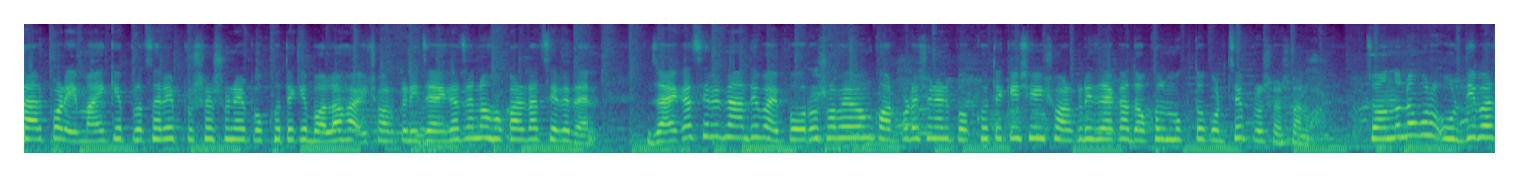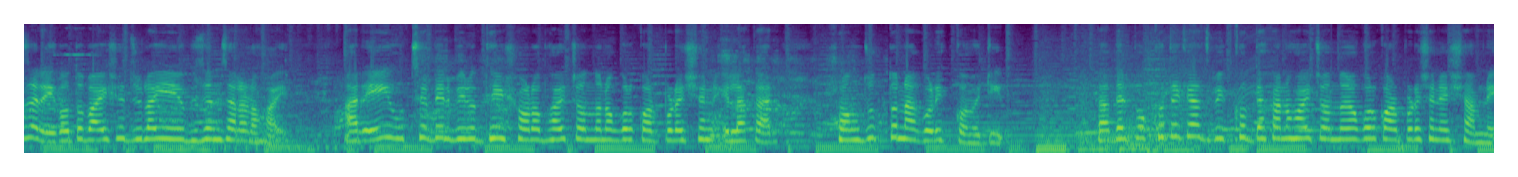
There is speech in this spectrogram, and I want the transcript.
তারপরে মাইকে প্রচারে প্রশাসনের পক্ষ থেকে বলা হয়, সরকারি জায়গা যেন হকাররা ছেড়ে দেন। জায়গা ছেড়ে না দেওয়ায় পৌরসভা এবং কর্পোরেশনের পক্ষ থেকে সেই সরকারি জায়গা দখলমুক্ত করছে প্রশাসন। চন্দননগর উর্দি বাজারে গত বাইশে জুলাই এই অভিযান চালানো হয়। আর এই উচ্ছেদের বিরুদ্ধেই সরব হয় চন্দননগর কর্পোরেশন এলাকার সংযুক্ত নাগরিক কমিটি। তাদের পক্ষ থেকে আজ বিক্ষোভ দেখানো হয় চন্দ্রনগর কর্পোরেশনের সামনে।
